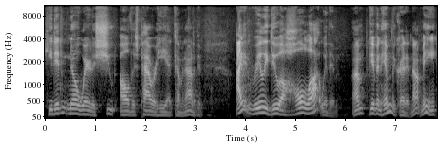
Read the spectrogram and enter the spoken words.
He didn't know where to shoot all this power he had coming out of him. I didn't really do a whole lot with him. I'm giving him the credit, not me.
